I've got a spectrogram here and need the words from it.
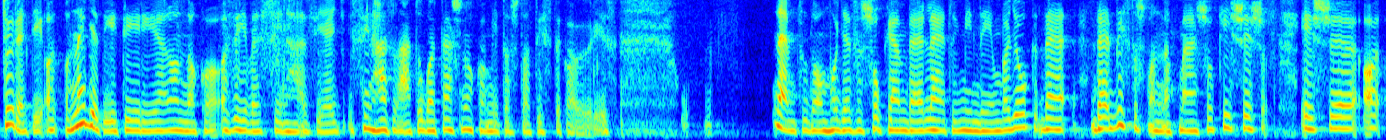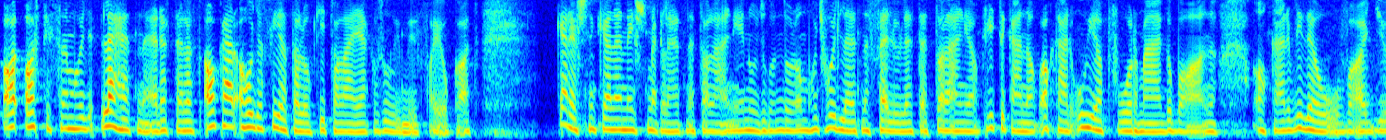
töreti, a, a negyedét éri el annak a, az éves színházi, egy színház látogatásnak, amit a statisztika őriz. Nem tudom, hogy ez a sok ember, lehet, hogy mind én vagyok, de, de biztos vannak mások is, és, és a, a, azt hiszem, hogy lehetne erre telet, akár ahogy a fiatalok kitalálják az új műfajokat keresni kellene, és meg lehetne találni. Én úgy gondolom, hogy hogy lehetne felületet találni a kritikának, akár újabb formákban, akár videó, vagy,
